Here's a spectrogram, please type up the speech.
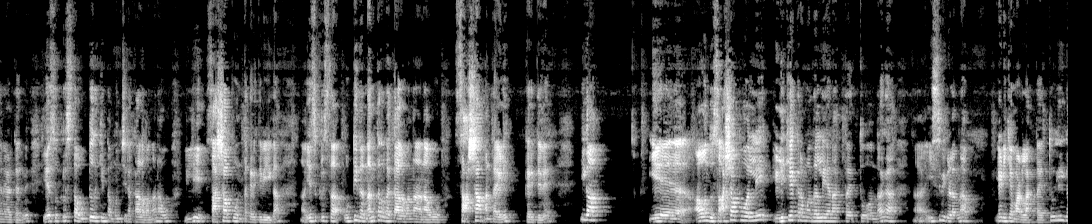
ಏನ್ ಹೇಳ್ತಾ ಇದ್ವಿ? ಯೇಸು ಕ್ರಿಸ್ತ ಹುಟ್ಟೋದಕ್ಕಿಂತ ಮುಂಚಿನ ಕಾಲವನ್ನ ನಾವು ಇಲ್ಲಿ ಸಾಶಾಪು ಅಂತ ಕರಿತೀವಿ ಈಗ. ಯೇಸು ಕ್ರಿಸ್ತ ಹುಟ್ಟಿದ ನಂತರದ ಕಾಲವನ್ನ ನಾವು ಸಾಶಾ ಅಂತ ಹೇಳಿ ಕರಿತೇವೆ. ಈಗ ಆ ಒಂದು ಸಾಶಾಪು ಅಲ್ಲಿ ಇಳಿಕೆ ಕ್ರಮದಲ್ಲಿ ಏನಾಗ್ತಾ ಇತ್ತು ಅಂದಾಗ ಇಸವಿಗಳನ್ನು ಎಣಿಕೆ ಮಾಡಲಾಗ್ತಾ ಇತ್ತು. ಈಗ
